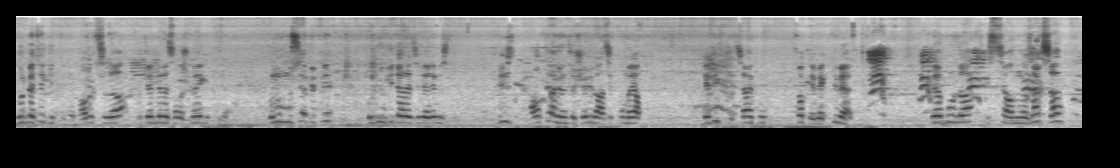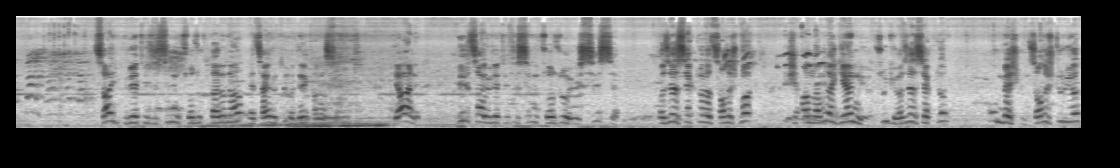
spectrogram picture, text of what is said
gurbete gittiler. Balıkçılığa, otellere çalışmaya gittiler. Bunun müsebbibi bugünkü idarecilerimizdi. Biz 6 ay önce şöyle bir açıklama yaptık. Dedik ki Çaykur çok emekli verdi. Ve burada işçi alınacaksa çay üreticisinin çocuklarına ve çay ödenek tanınsın. Yani bir çay üreticisinin çocuğu işsizse özel sektöre çalışmak iş anlamına gelmiyor. Çünkü özel sektör 15 gün çalıştırıyor.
